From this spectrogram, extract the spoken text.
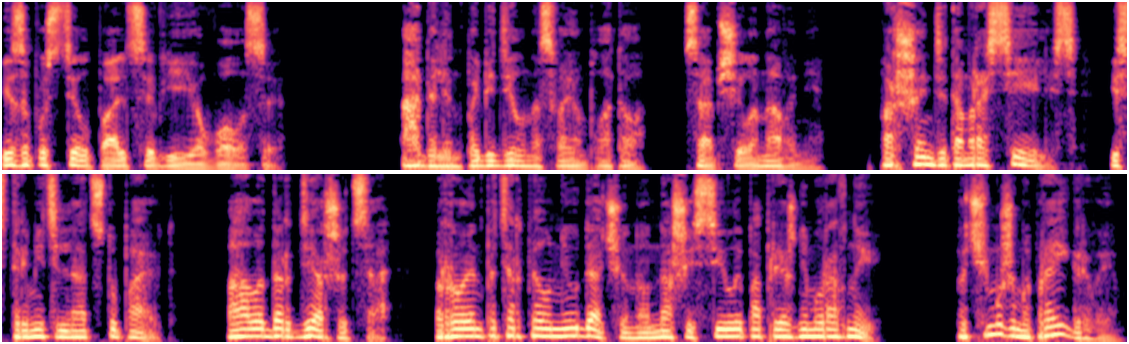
и запустил пальцы в ее волосы. «Адалин победил на своем плато», — сообщила Навани. «Паршенди там рассеялись и стремительно отступают. Аладар держится. Роэн потерпел неудачу, но наши силы по-прежнему равны. Почему же мы проигрываем?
